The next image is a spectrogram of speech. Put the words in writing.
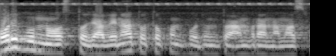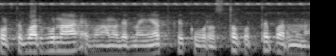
পরিপূর্ণ অস্ত যাবে না, ততক্ষণ পর্যন্ত আমরা নামাজ পড়তে পারব না এবং আমাদের মাইয়াতকে কবরস্থ করতে পারব না।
